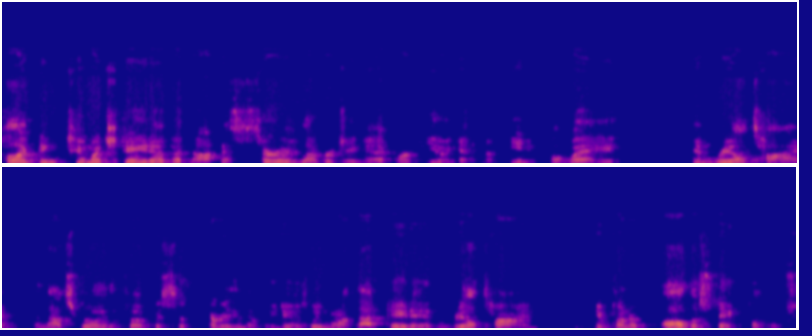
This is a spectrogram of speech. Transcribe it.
collecting too much data, but not necessarily leveraging it or viewing it in a meaningful way in real time. And that's really the focus of everything that we do is we want that data in real time in front of all the stakeholders.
